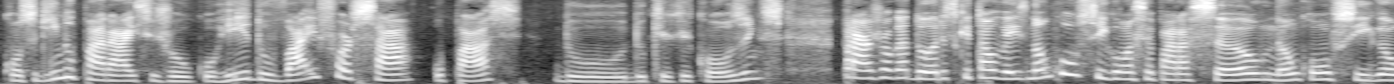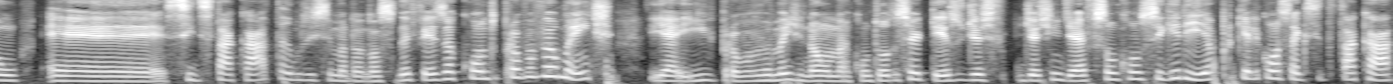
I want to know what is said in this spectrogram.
conseguindo parar esse jogo corrido vai forçar o passe do, do Kirk Cousins para jogadores que talvez não consigam a separação, não consigam é, se destacar tanto em cima da nossa defesa, quanto provavelmente, e aí provavelmente não, né, com toda certeza, o Justin Jefferson conseguiria, porque ele consegue se destacar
